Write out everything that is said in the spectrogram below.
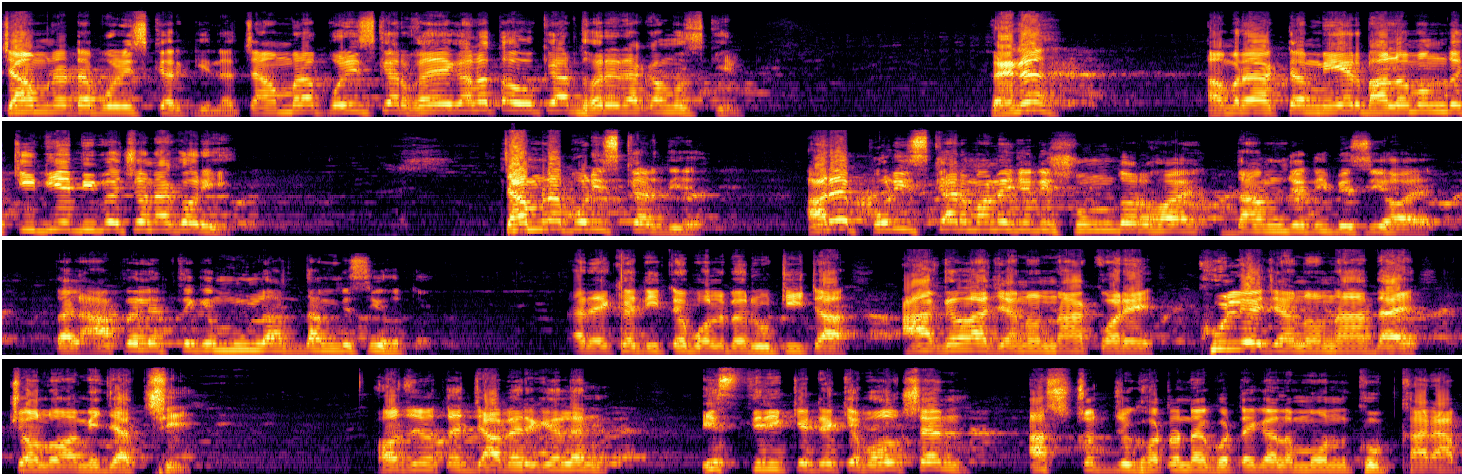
চামড়াটা পরিষ্কার কিনা? চামড়া পরিষ্কার হয়ে গেল তো ওকে আর ধরে রাখা মুশকিল। তাই না? আমরা একটা মেয়ের ভালো মন্দ কি দিয়ে বিবেচনা করি? চামড়া পরিষ্কার দিয়ে। আরে পরিষ্কার মানে যদি সুন্দর হয়, দাম যদি বেশি হয়, তাহলে আপেলের থেকে মূলার দাম বেশি হতো। রেখে দিতে বলবে রুটিটা, আগলা যেন না করে, খুলে যেন না দেয়। চলো আমি যাচ্ছি। হজরতে জাবের গেলেন, স্ত্রীকে ডেকে বলছেন, আশ্চর্য ঘটনা ঘটে গেল, মন খুব খারাপ।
